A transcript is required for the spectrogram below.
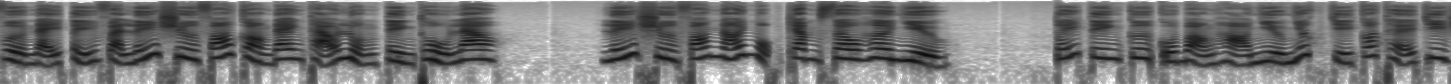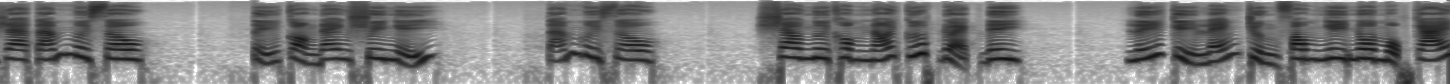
vừa nãy tỷ và Lý sư phó còn đang thảo luận tiền thù lao." Lý sư phó nói 100 sâu hơi nhiều. Tuế tiên cư của bọn họ nhiều nhất chỉ có thể chi ra 80 sâu. Tỷ còn đang suy nghĩ. 80 sâu. Sao ngươi không nói cướp đoạt đi? Lý Kỳ lén Trừng Phong nghi nô một cái.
